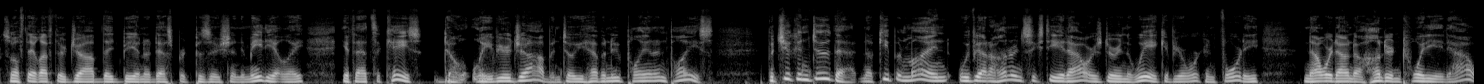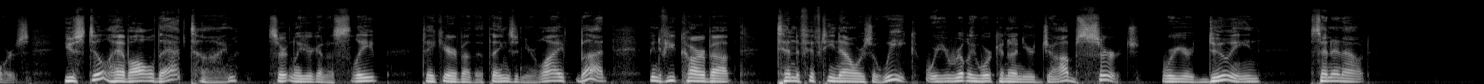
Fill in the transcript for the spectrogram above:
so if they left their job, they'd be in a desperate position immediately. If that's the case, don't leave your job until you have a new plan in place. But you can do that. Now, keep in mind, we've got 168 hours during the week. If you're working 40, now we're down to 128 hours. You still have all that time. Certainly, you're going to sleep, take care of other things in your life. But, I mean, if you carve out 10 to 15 hours a week where you're really working on your job search, where you're doing, sending out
